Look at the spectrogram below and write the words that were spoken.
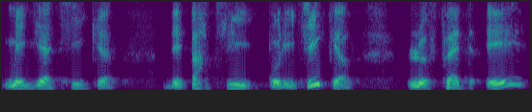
médiatique des partis politiques. Le fait est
